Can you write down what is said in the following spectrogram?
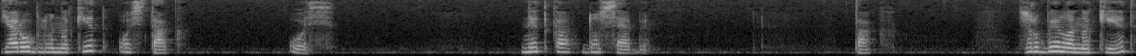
Я роблю накид ось так. Ось. Нитка до себе. Так. Зробила накид.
